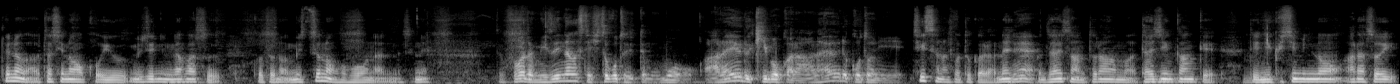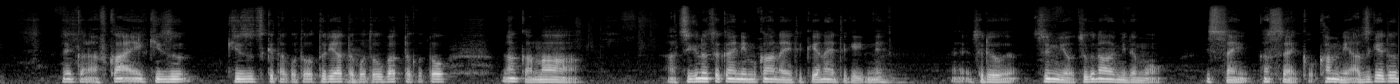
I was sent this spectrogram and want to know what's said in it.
というのが私のこういう水に流すことの三つの方法なんですね。この間水に流して一言言ってももう、あらゆる規模からあらゆることに、小さなことからね、ね。財産、トラウマ、対人関係、で、憎しみの争い、それから深い傷、傷つけたこと、取り合ったこと、奪ったこと、なんかまあ、あ次の世界に向かわないといけないときにね、えーそれを、罪を償う意味でも、一切、合切、こう、神に預けるっ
